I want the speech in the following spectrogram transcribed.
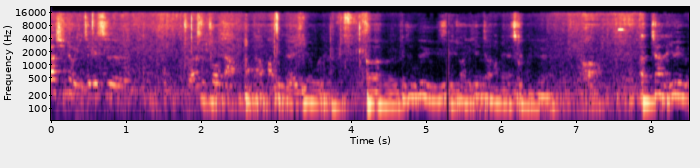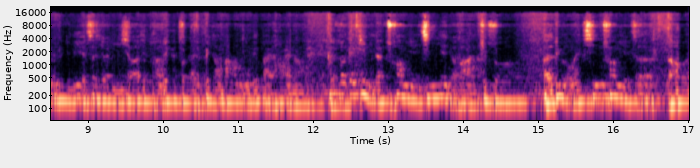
那秦总，你这边是主要是做哪哪方面的业务呢？呃，就是对于比如说验证方面的这个行业。哦。呃，这样的，因为你们也涉及到营销，而且团队还做的非常棒，五六百号人啊。可以说，根据你的创业经验的话，就说，呃，对我们新创业者，然后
